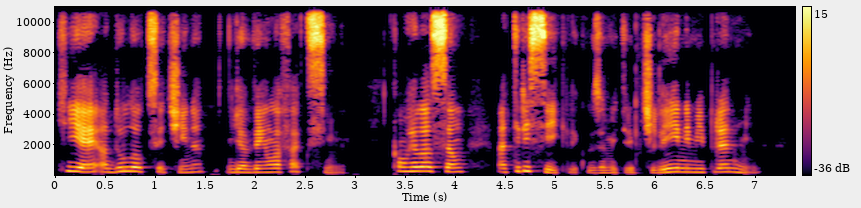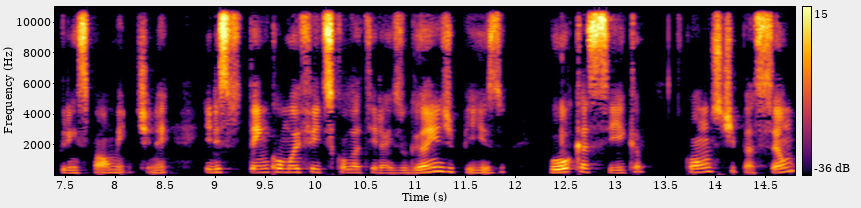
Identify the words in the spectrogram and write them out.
que é a duloxetina e a venlafaxina. Com relação a tricíclicos, amitriptilina e imipramina, principalmente, né? Eles têm como efeitos colaterais o ganho de peso, boca seca, constipação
